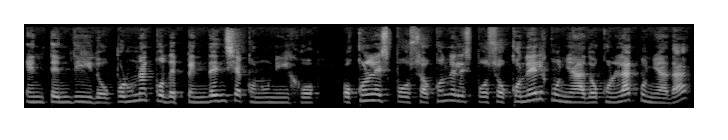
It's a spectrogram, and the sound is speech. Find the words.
entendido, por una codependencia con un hijo, o con la esposa, o con el esposo, o con el cuñado, o con la cuñada,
